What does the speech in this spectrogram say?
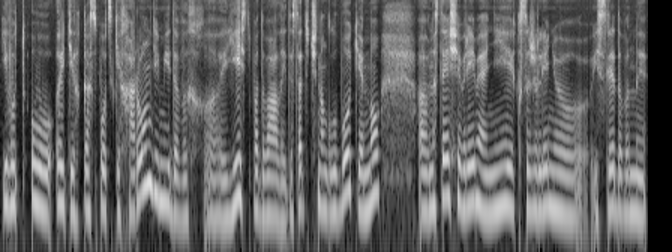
И вот у этих господских хором Демидовых э, есть подвалы, достаточно глубокие, но э, в настоящее время они, к сожалению, исследованы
